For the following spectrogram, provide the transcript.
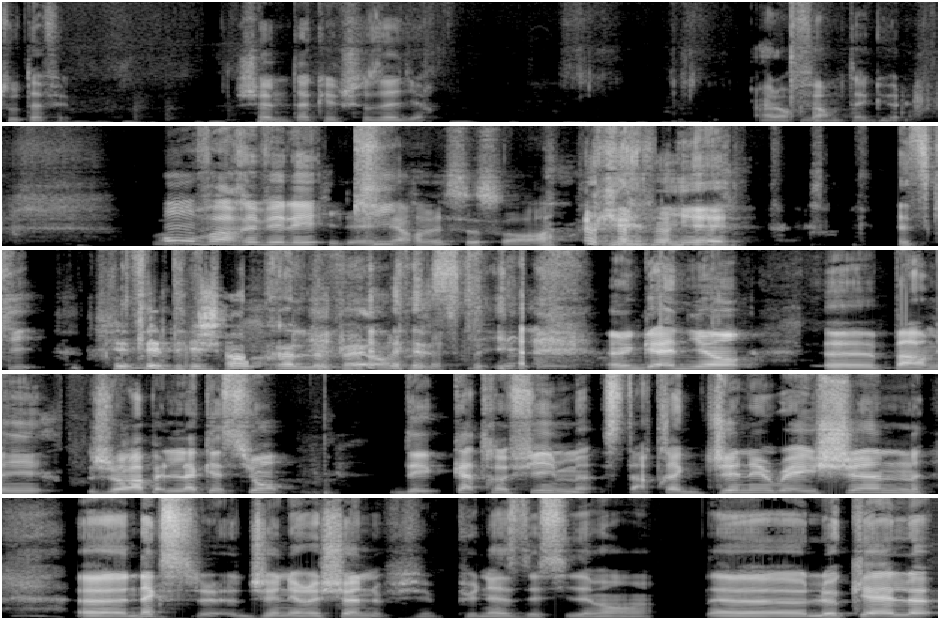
Tout à fait. Sean, t'as quelque chose à dire? Alors ferme ta gueule. On va révéler Il est qui énervé ce soir. a gagné. Est-ce qu'il J'étais déjà en train de le faire en fait. un gagnant euh, parmi, je rappelle la question, des quatre films Star Trek Generation, euh, Next Generation, punaise décidément, hein, euh, lequel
